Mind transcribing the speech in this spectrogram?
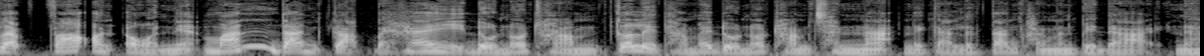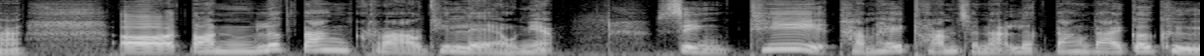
แบบฟ้าอ่อนๆเนี่ยมันดันกลับไปให้โดนัลด์ทรัมป์ก็เลยทำให้โดนัลด์ทรัมป์ชนะในการเลือกตั้งครั้งนั้นไปได้นะคะตอนเลือกตั้งคราวที่แล้วเนี่ยสิ่งที่ทำให้ทรัมป์ชนะเลือกตั้งได้ก็คือ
